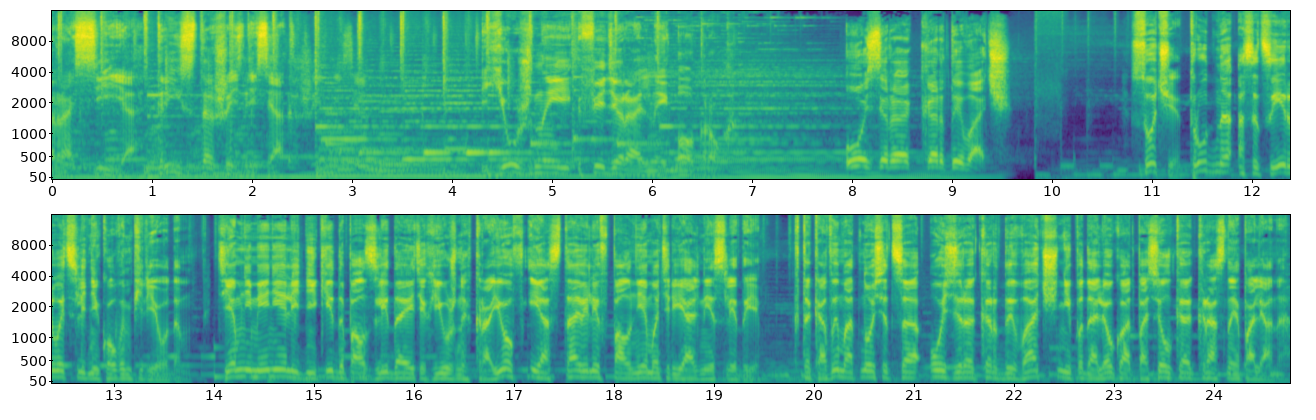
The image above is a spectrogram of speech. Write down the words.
Россия 360. Южный федеральный округ. Озеро Кардывач. Сочи трудно ассоциировать с ледниковым периодом. Тем не менее, ледники доползли до этих южных краев и оставили вполне материальные следы. К таковым относится озеро Кардывач неподалеку от поселка Красная Поляна.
